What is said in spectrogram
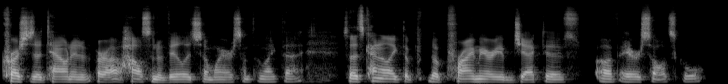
crushes a town in, or a house in a village somewhere or something like that. So that's kind of like the the primary objective of air assault school.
